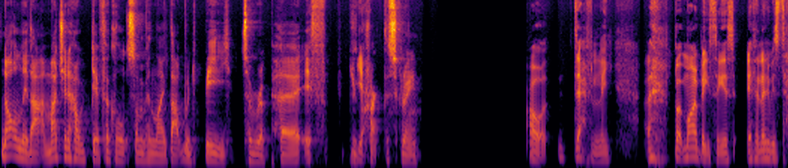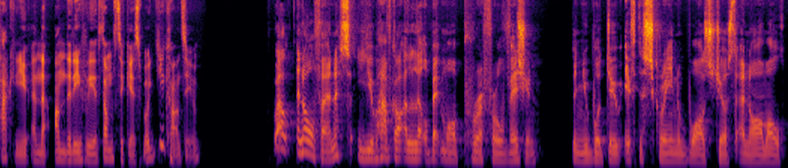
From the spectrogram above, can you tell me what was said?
Not only that, imagine how difficult something like that would be to repair if you Yeah. crack the screen. Oh, definitely. but my biggest thing is if an enemy's attacking you and the underneath where your thumbstick is, well, you can't see them. Well, in all fairness, you have got a little bit more peripheral vision than you would do if the screen was just a normal,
